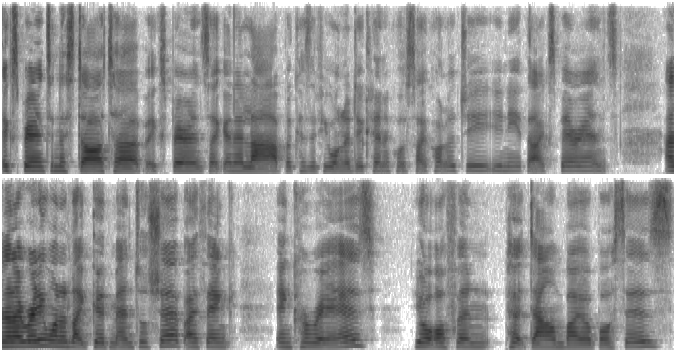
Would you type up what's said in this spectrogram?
experience in a startup, experience like in a lab, because if you want to do clinical psychology, you need that experience. And then I really wanted like good mentorship. I think in careers, you're often put down by your bosses.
